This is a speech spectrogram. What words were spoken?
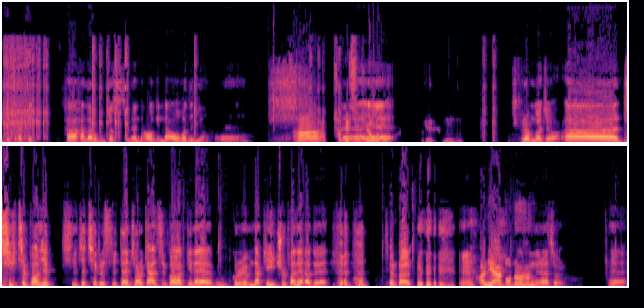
짧게 다 하나로 쓰면 나오긴 나오거든요. 예. 아, 저게 예, 실제로 예, 음. 그런 거죠. 아, 실제 번역, 실제 책을 쓸 때는 저렇게 안 쓸 것 같긴 해. 그러려면 나 개인 출판해야 돼. 저런. 아니야, 너는 예.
